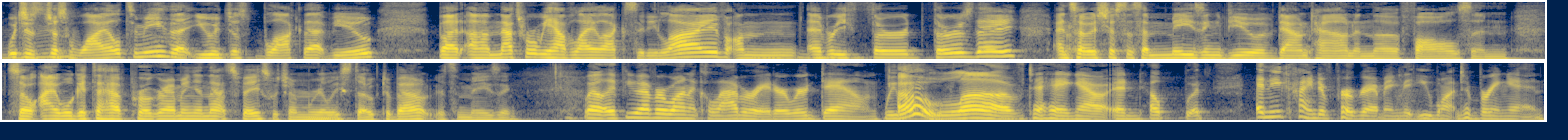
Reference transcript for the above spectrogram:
which is just mm-hmm. wild to me that you would just block that view. But um, that's where we have Lilac City Live on mm-hmm. every third Thursday. And so it's just this amazing view of downtown and the falls. And so I will get to have programming in that space, which I'm really stoked about. It's amazing. Well, if you ever want a collaborator, we're down. We would Oh. love to hang out and help with any kind of programming that you want to bring in.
